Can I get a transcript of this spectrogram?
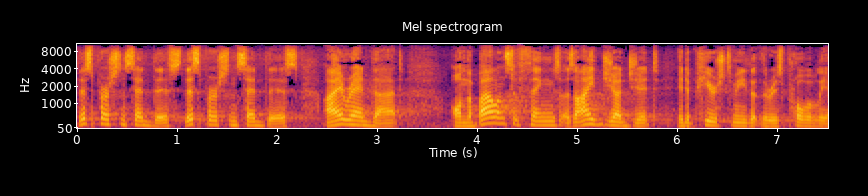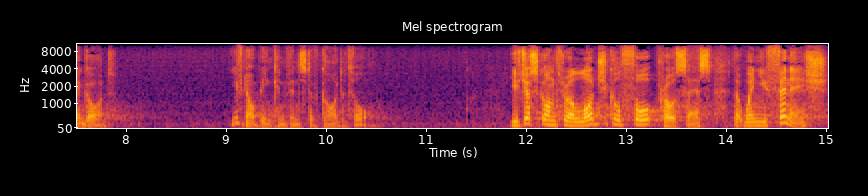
this person said this, this person said this, I read that. On the balance of things, as I judge it, it appears to me that there is probably a God. You've not been convinced of God at all. You've just gone through a logical thought process that when you finish,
